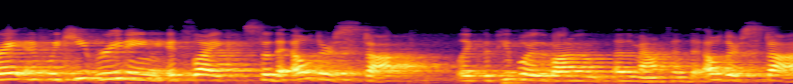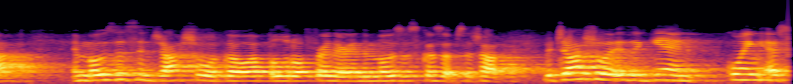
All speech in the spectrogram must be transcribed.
Right? And if we keep reading, it's like, so the elders stop, like the people are at the bottom of the mountain, the elders stop, and Moses and Joshua go up a little further, and then Moses goes up to the top. But Joshua is again going as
